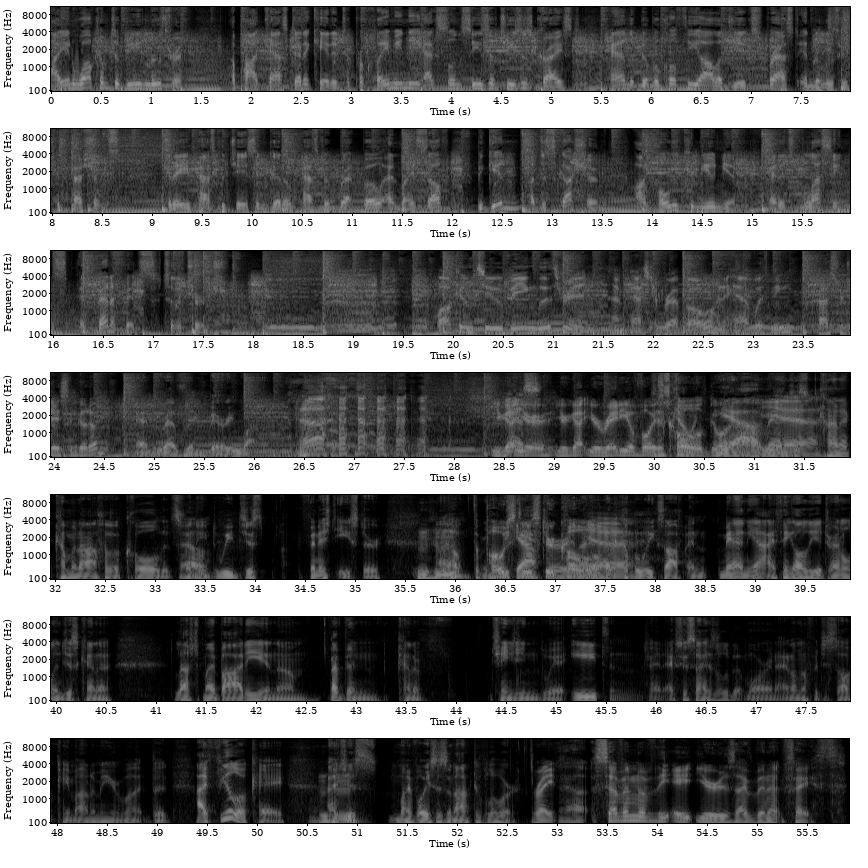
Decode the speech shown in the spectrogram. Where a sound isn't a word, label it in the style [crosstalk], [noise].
Hi, and welcome to Being Lutheran, a podcast dedicated to proclaiming the excellencies of Jesus Christ and the biblical theology expressed in the Lutheran Confessions. Today, Pastor Jason Goodham, Pastor Brett Bow, and myself begin a discussion on Holy Communion and its blessings and benefits to the church. Welcome to Being Lutheran. I'm Pastor Brett Bow, and I have with me Pastor Jason Goodham. and Reverend Barry White. [laughs] You got Yes. your you got your radio voice Just cold coming- going yeah, on. man, Yeah. just kind of coming off of a cold. It's funny. Yeah. We just finished Easter, the and week post-Easter after, and cold. I got Yeah. a couple of weeks off, and man, yeah, I think all the adrenaline just kind of left my body, and um, I've been kind of changing the way I eat and trying to exercise a little bit more. And I don't know if it just all came out of me or what, but I feel okay. Mm-hmm. I just my voice is an octave lower. right. Uh, seven of the eight years I've been at Faith,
